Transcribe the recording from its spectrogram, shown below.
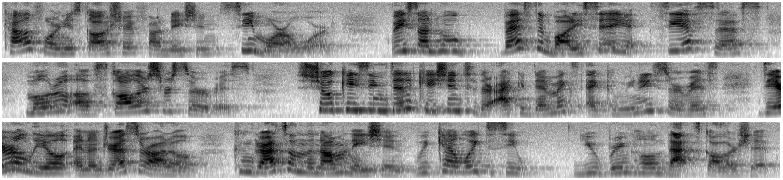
California Scholarship Foundation Seymour Award, based on who best embodies CSF's motto of Scholars for Service. Showcasing dedication to their academics and community service, Daryl Leo and Andrea Serrato, congrats on the nomination. We can't wait to see you bring home that scholarship.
